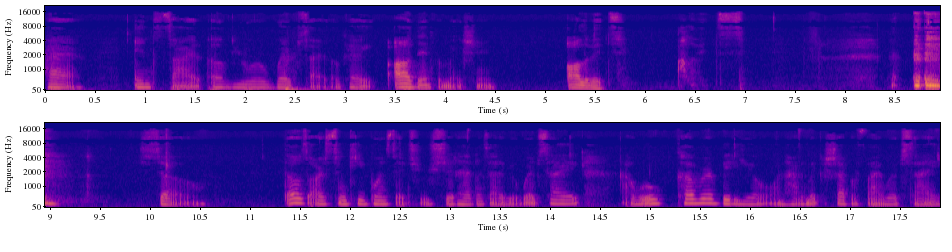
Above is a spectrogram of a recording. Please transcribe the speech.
have inside of your website, okay? All the information. All of it. All of it. those are some key points that you should have inside of your website. I will cover a video on how to make a Shopify website,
